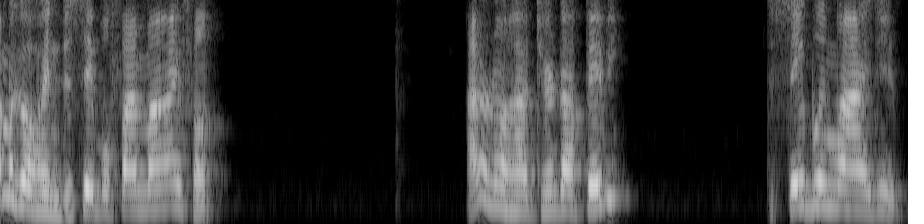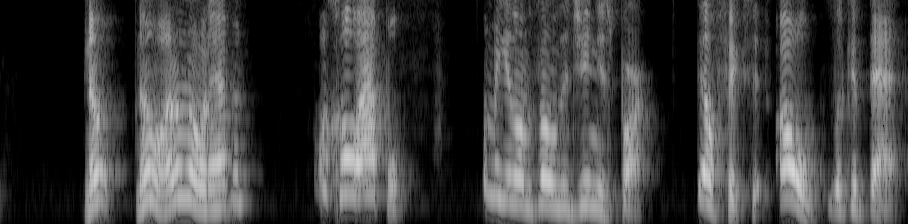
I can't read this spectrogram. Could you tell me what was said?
I'm gonna go ahead and disable find my iPhone. I don't know how it turned off, baby. Disabling my ID. No, no, I don't know what happened. I'll call Apple. Let me get on the phone with the Genius Bar. They'll fix it. Oh, look at that.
